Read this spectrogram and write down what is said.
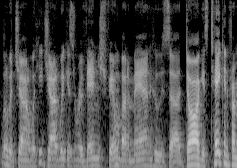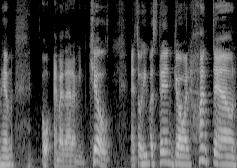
a little bit John Wicky. John Wick is a revenge film about a man whose uh, dog is taken from him. Oh, and by that I mean killed. And so he must then go and hunt down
